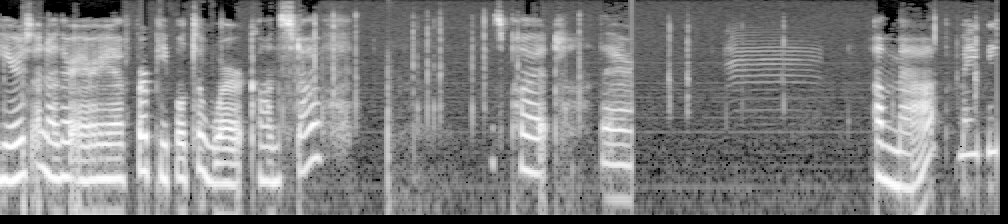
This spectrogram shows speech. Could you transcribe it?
and here's another area for people to work on stuff. Let's put there a map, maybe?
